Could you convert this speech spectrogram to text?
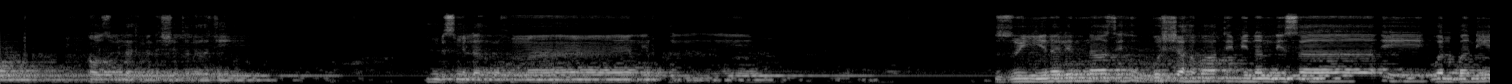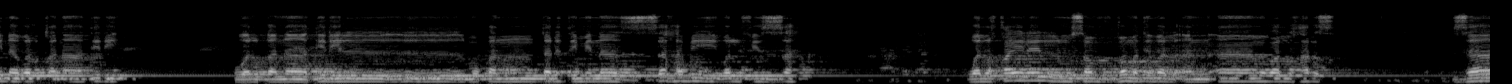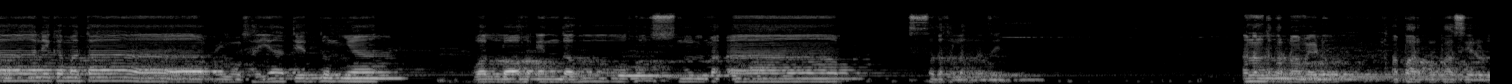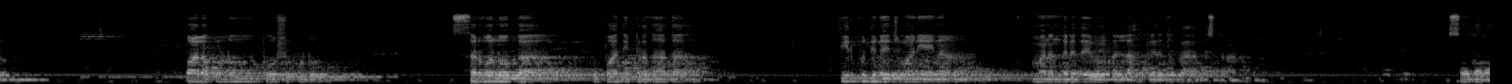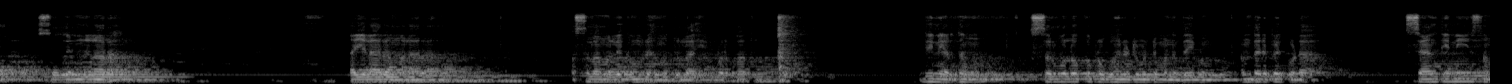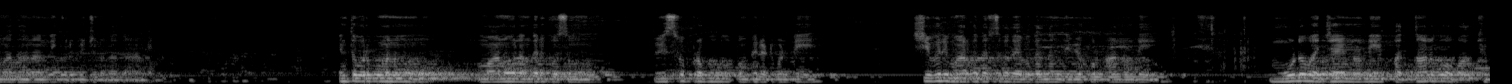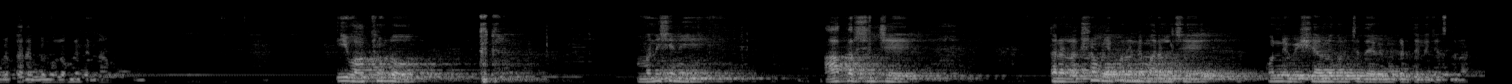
أعوذ بالله من الشيطان الرجيم. بسم الله الرحمن الرحيم. زين للناس حب الشهوات من النساء والبنين والقناطر والقناطر المقنطرة من الذهب والفضة والخيل المصومة والأنعام والحرث. ذلك متاع الحياة الدنيا والله عنده حسن المآب صدق الله العظيم అనంత కరుణామయుడు అపార కృపాశీలుడు పాలకుడు పోషకుడు సర్వలోక ఉపాధి ప్రదాత తీర్పు దిన యజమాని అయిన మనందరి దైవం అల్లాహ్ పేరుతో ప్రారంభిస్తున్నాను సోదర సోదరులారా అయ్యలారా మలారా అస్సలం అయికం రహమతుల్లాహి వబర్కాతు దీని అర్థం సర్వలోక ప్రభు అయినటువంటి మన దైవం అందరిపై కూడా శాంతిని సమాధానాన్ని కురిపించునుగాక ఆమె ఇంతవరకు మనము మానవులందరి కోసము విశ్వప్రభువు పంపినటువంటి చివరి మార్గదర్శక దైవగ్రంథం దివ్య ఖుర్ఆన్ నుండి మూడవ అధ్యాయం నుండి పద్నాలుగవ వాక్యం యొక్క రబ్బి మూలంలో విన్నాం. ఈ వాక్యంలో మనిషిని ఆకర్షించే తన లక్ష్యం వైపు నుండి మరల్చే కొన్ని విషయాల గురించి దైవం ఇక్కడ తెలియజేస్తున్నాడు.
